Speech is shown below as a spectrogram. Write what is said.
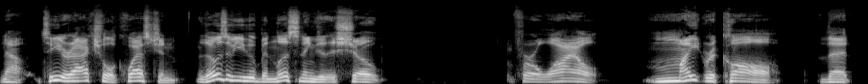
Now, to your actual question, those of you who've been listening to this show for a while might recall that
